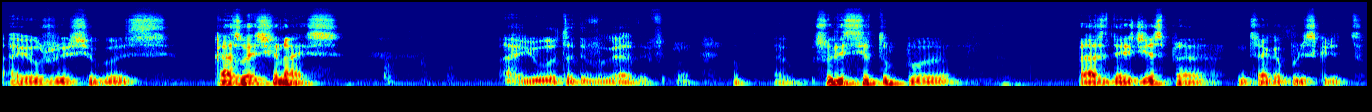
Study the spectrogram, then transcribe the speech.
Aí o juiz chegou e disse: casões finais. Aí o outro advogado falou: solicito por prazo de 10 dias para entrega por escrito.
